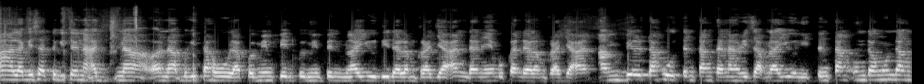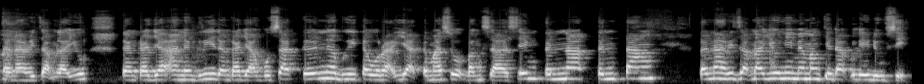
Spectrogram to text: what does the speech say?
Ah lagi satu kita nak nak nak beritahu lah pemimpin-pemimpin Melayu di dalam kerajaan dan yang bukan dalam kerajaan ambil tahu tentang tanah rizab Melayu ni, tentang undang-undang tanah rizab Melayu dan kerajaan negeri dan kerajaan pusat kena beritahu rakyat termasuk bangsa asing tentang tentang tanah rizab Melayu ni memang tidak boleh diusik.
